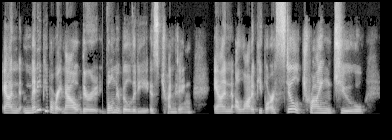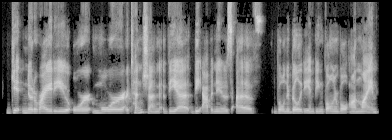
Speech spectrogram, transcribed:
And many people right now, their vulnerability is trending. And a lot of people are still trying to get notoriety or more attention via the avenues of vulnerability and being vulnerable online.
